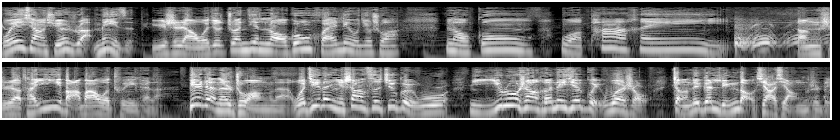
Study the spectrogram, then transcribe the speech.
我也想学软妹子，于是啊，我就钻进老公怀里，我就说：“老公，我怕黑。”当时啊，他一把把我推开了。别在那装了！我记得你上次去鬼屋，你一路上和那些鬼握手，整的跟领导下乡似的。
